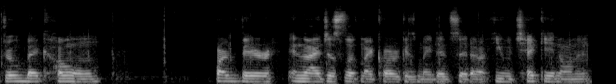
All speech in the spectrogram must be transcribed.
drove back home, parked there, and then I just left my car because my dad said uh, he would check in on it.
